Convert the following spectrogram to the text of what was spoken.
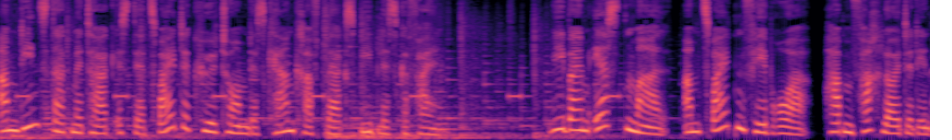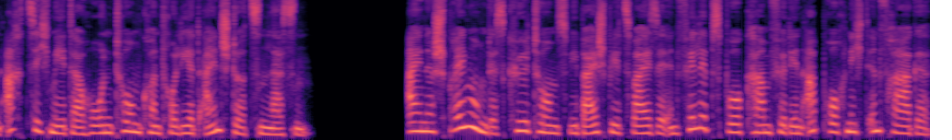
Am Dienstagmittag ist der zweite Kühlturm des Kernkraftwerks Biblis gefallen. Wie beim ersten Mal, am 2. Februar, haben Fachleute den 80 Meter hohen Turm kontrolliert einstürzen lassen. Eine Sprengung des Kühlturms wie beispielsweise in Philipsburg kam für den Abbruch nicht in Frage,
